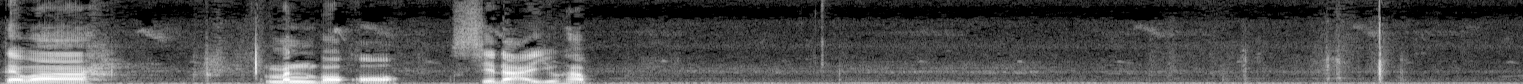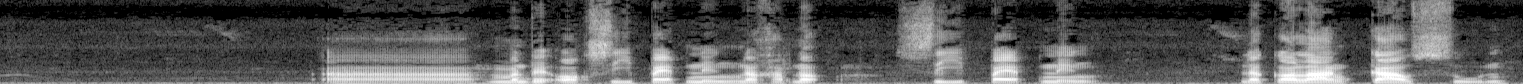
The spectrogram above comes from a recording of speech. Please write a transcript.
แต่ว่ามันบอกออกเสียดายอยู่ครับ อ่า มันไปออก 481เนาะครับเนาะ481 แล้วก็ล่าง 90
